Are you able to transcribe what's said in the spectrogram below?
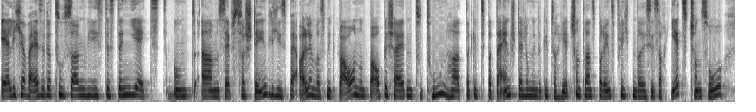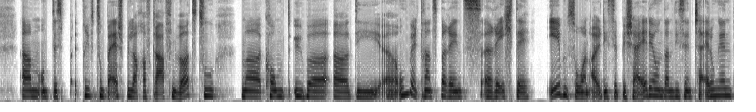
ehrlicherweise dazu sagen, wie ist es denn jetzt? Und ähm, selbstverständlich ist bei allem, was mit Bauen und Baubescheiden zu tun hat, da gibt es Parteienstellungen, da gibt es auch jetzt schon Transparenzpflichten, da ist es auch jetzt schon so. Ähm, und das trifft zum Beispiel auch auf Grafenwörth zu. Man kommt über äh, die äh, Umwelttransparenzrechte ebenso an all diese Bescheide und an diese Entscheidungen.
